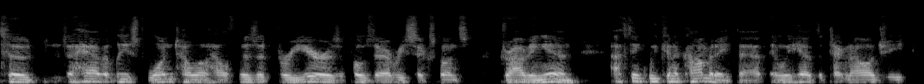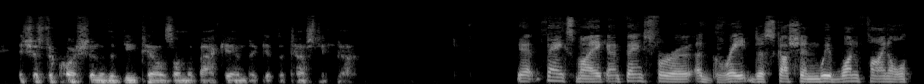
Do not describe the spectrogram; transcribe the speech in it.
to to have at least one telehealth visit per year as opposed to every six months driving in. I think we can accommodate that, and we have the technology. It's just a question of the details on the back end to get the testing done. Yeah, thanks, Mike, and thanks for a, a great discussion. We have one final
